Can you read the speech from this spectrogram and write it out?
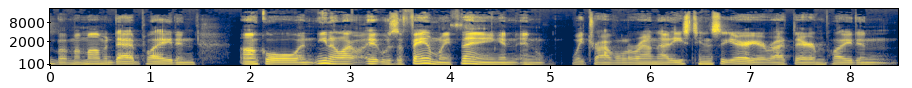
but my mom and dad played, and uncle, and you know, like it was a family thing, and and we traveled around that East Tennessee area right there and played in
